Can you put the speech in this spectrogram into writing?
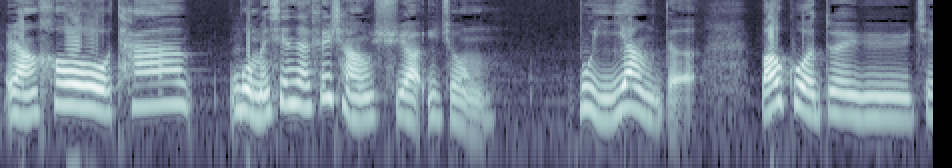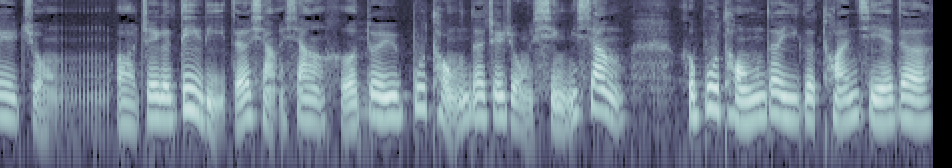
然后它我们现在非常需要一种不一样的，包括对于这种呃这个地理的想象和对于不同的这种形象和不同的一个团结的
